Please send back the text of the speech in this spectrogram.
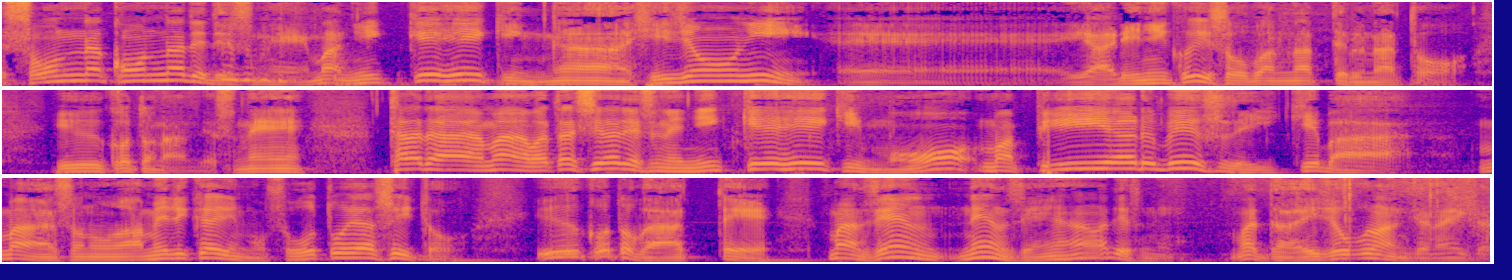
ー、そんなこんなでですね、まあ日経平均が非常に、えー、やりにくい相場になってるなということなんですね。ただ、まあ私はですね、日経平均も、まあ PR ベースでいけば、まあそのアメリカよりも相当安いということがあって、まあ前、年前半はですね、まあ大丈夫なんじゃないか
